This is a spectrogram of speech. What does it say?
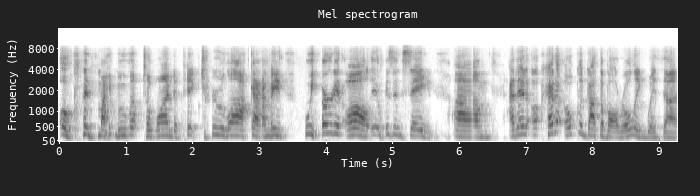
Oakland might move up to one to pick Drew Lock. I mean, we heard it all. It was insane. Um, and then uh, kind of Oakland got the ball rolling with uh,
